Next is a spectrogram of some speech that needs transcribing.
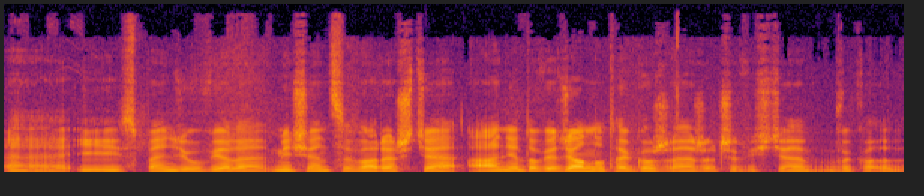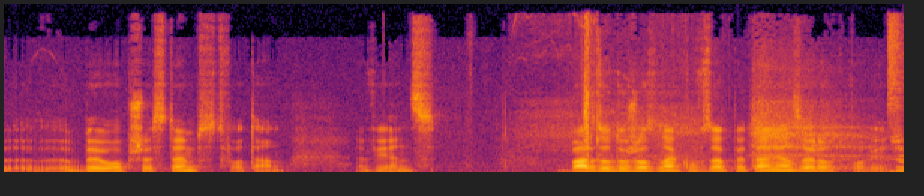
e, i spędził wiele miesięcy w areszcie, a nie dowiedziono tego, że rzeczywiście było przestępstwo tam, więc bardzo dużo znaków zapytania, zero odpowiedzi.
